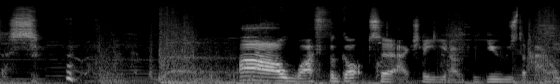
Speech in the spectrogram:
Jesus. oh, I forgot to actually, you know, use the barrel.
